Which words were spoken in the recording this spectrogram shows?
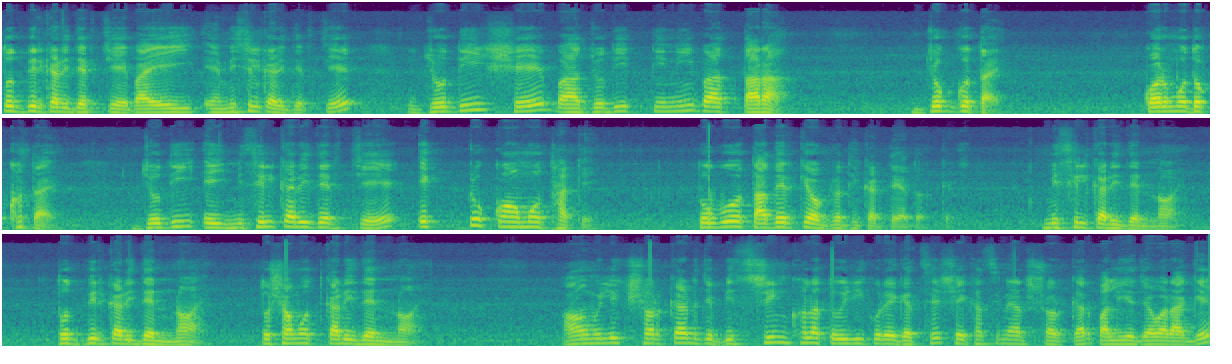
তদবিরকারীদের চেয়ে বা এই মিছিলকারীদের চেয়ে, যদি সে বা যদি তিনি বা তারা যোগ্যতায়, কর্মদক্ষতায় যদি এই মিছিলকারীদের চেয়ে একটু কমও থাকে, তবুও তাদেরকে অগ্রাধিকার দেওয়া দরকার। মিছিলকারীদের নয়, তদবিরকারীদের নয়, তোষামতকারীদের নয় আওয়ামী লীগ সরকার যে বিশৃঙ্খলা তৈরি করে গেছে, শেখ হাসিনার সরকার পালিয়ে যাওয়ার আগে,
